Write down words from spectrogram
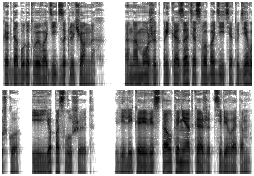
когда будут выводить заключенных. Она может приказать освободить эту девушку, и ее послушают. Великая Весталка не откажет тебе в этом.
